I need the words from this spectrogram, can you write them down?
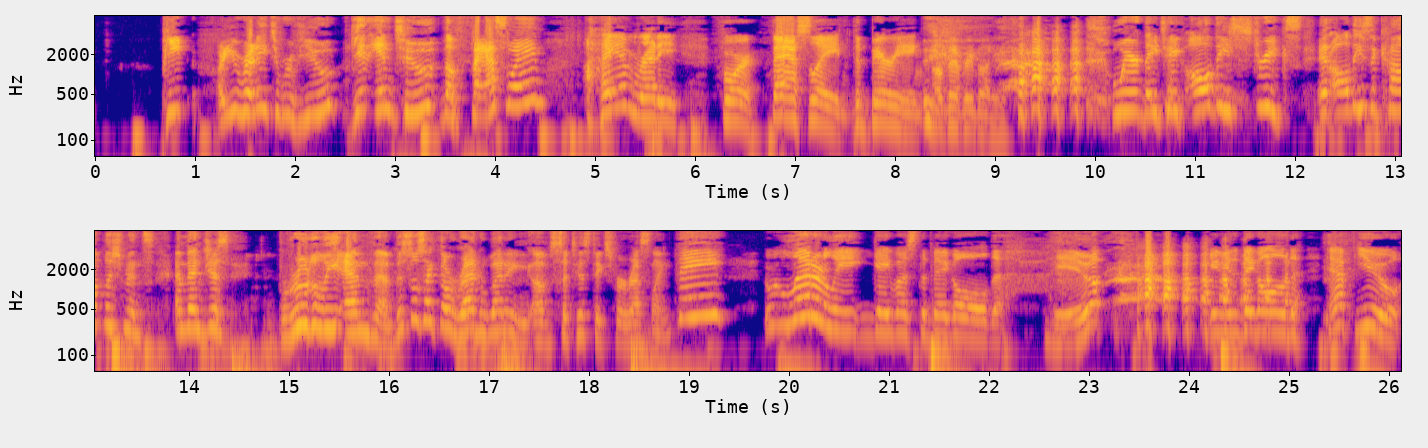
Pete, are you ready to review? Get into the Fastlane? I am ready for Fastlane, the burying of everybody. where they take all these streaks and all these accomplishments and then just brutally end them. This was like the red wedding of statistics for wrestling. they literally gave us the big old. Yep. gave you the big old F you.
